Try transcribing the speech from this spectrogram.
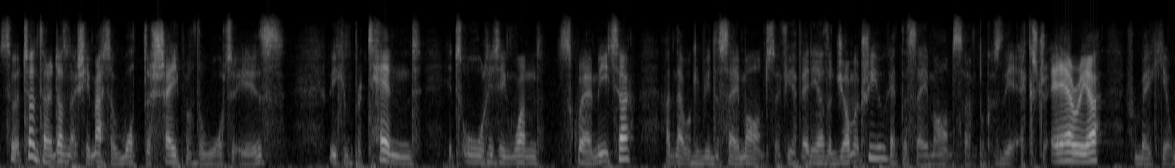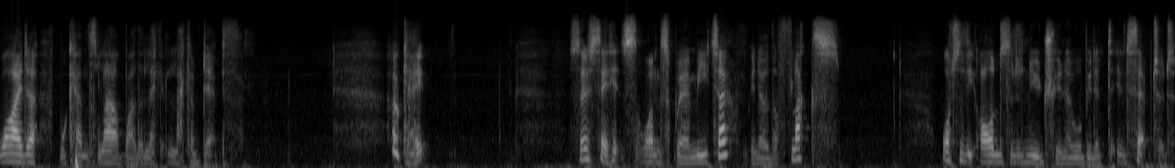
So it turns out it doesn't actually matter what the shape of the water is. We can pretend it's all hitting one square meter, and that will give you the same answer. If you have any other geometry, you'll get the same answer, because the extra area from making it wider will cancel out by the lack of depth. Okay, so say it hits one square meter, we know the flux. What are the odds that a neutrino will be intercepted?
